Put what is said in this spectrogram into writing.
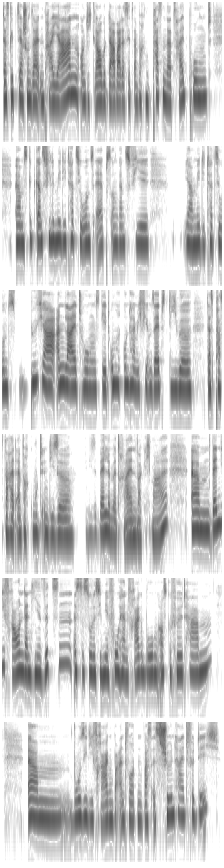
Das gibt's ja schon seit ein paar Jahren und ich glaube, da war das jetzt einfach ein passender Zeitpunkt. Ähm, es gibt ganz viele Meditations-Apps und ganz viel ja, Meditationsbücher, Anleitungen. Es geht um, unheimlich viel um Selbstliebe. Das passt da halt einfach gut in diese in diese Welle mit rein, sag ich mal. Ähm, wenn die Frauen dann hier sitzen, ist es so, dass sie mir vorher einen Fragebogen ausgefüllt haben, ähm, wo sie die Fragen beantworten, was ist Schönheit für dich?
